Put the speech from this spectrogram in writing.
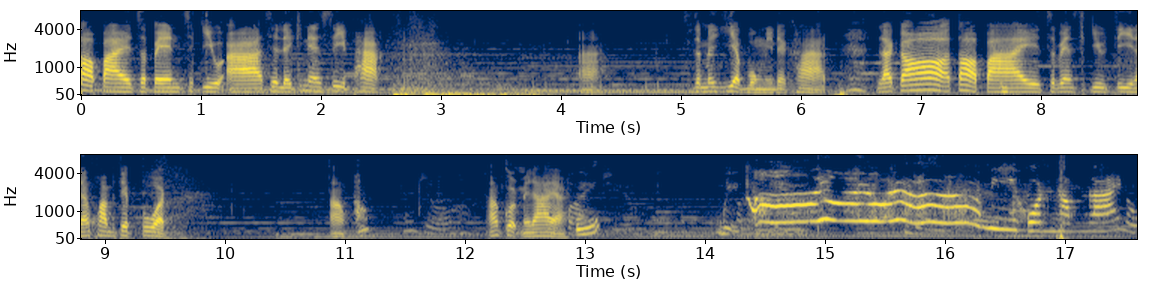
ต่อไปจะเป็นสกิล R เทเลคินเนซีผักอะจะไม่เหยียบวงนี้เด็ดขาด แล้วก็ต่อไปจะเป็นสกิล G นะความเจ็บปวดเอาเอากดไม่ได้อะ อ้ายอ้ายอ้ายอ้ายมีคนทำร้ายหนู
